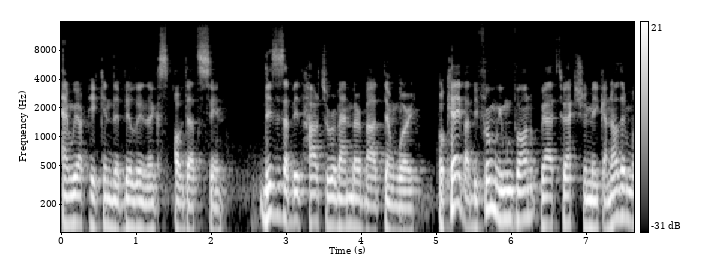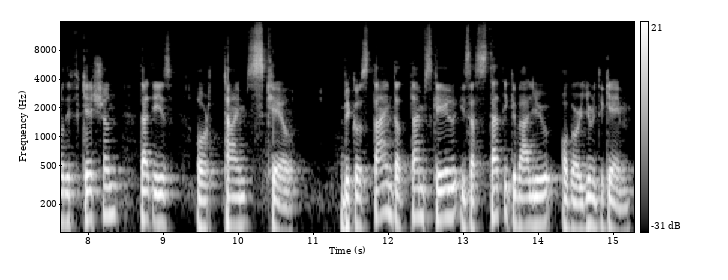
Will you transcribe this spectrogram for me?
and we are picking the build index of that scene. This is a bit hard to remember but don't worry. Okay, but before we move on we have to actually make another modification that is our time scale. Because time.timescale is a static value of our Unity game.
